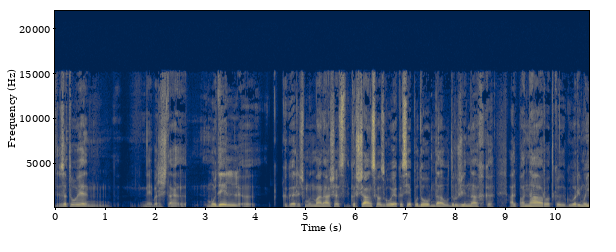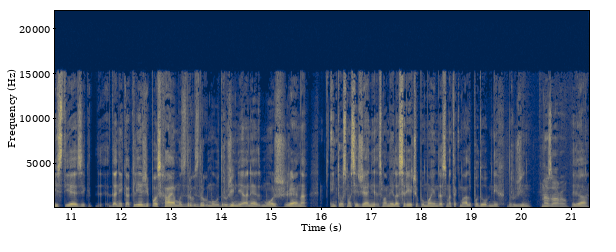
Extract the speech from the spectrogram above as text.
Zato je najbrž ta model, ki ga rečemo, ima naša krščanska vzgoja, ki je podobna v družinah, ali pa narod, ki govorimo isti jezik. Da nekako leži, poshajamo z, drug, z drugim v družini, a ne mož, žena. In to smo si ženi, smo imeli srečo, po mojem, da smo tako malo podobnih družin. Nazorov. Ja,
